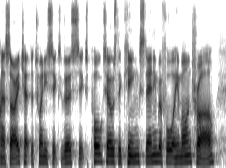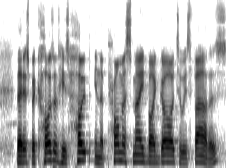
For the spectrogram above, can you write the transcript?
uh, sorry, chapter 26, verse 6, Paul tells the king standing before him on trial that it's because of his hope in the promise made by God to his fathers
